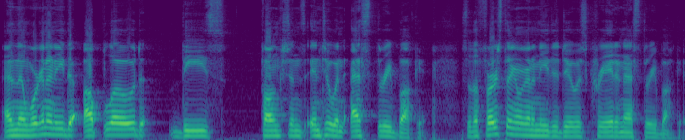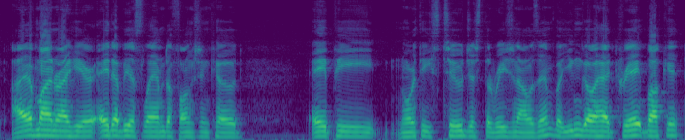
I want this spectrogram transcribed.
and then we're going to need to upload these functions into an S3 bucket. So the first thing we're going to need to do is create an S3 bucket. I have mine right here, AWS Lambda function code, AP Northeast 2, just the region I was in. But you can go ahead, create bucket,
